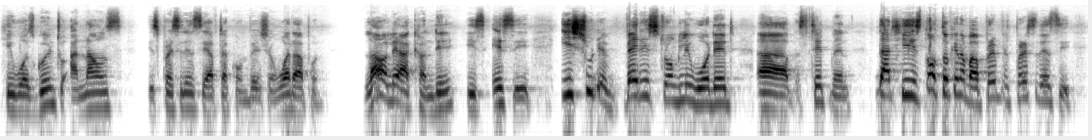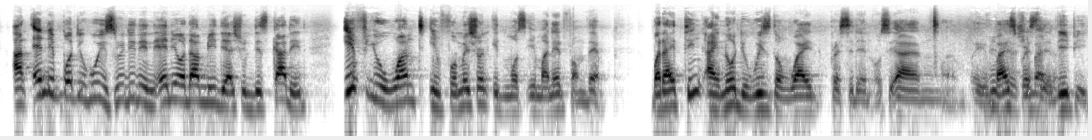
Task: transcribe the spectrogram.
he was going to announce his presidency after convention. What happened? Laolu Akande, his essay, issued a very strongly worded uh, statement that he is not talking about presidency. And anybody who is reading in any other media should discard it. If you want information, it must emanate from them. But I think I know the wisdom why President, um, Vice President, VP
